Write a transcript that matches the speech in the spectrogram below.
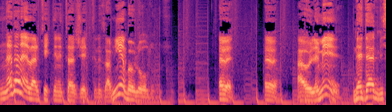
neden ev erkekliğini tercih ettiniz abi? Niye böyle oldunuz? Evet. Evet. Ha öyle mi? Nedenmiş?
